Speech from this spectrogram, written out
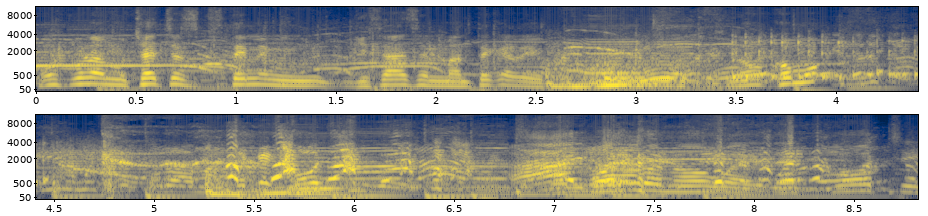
vamos por unas muchachas que estén en, guisadas en manteca de... ¿No? ¿Cómo? La manteca de coche, güey. Ay, no, güey. Del coche.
